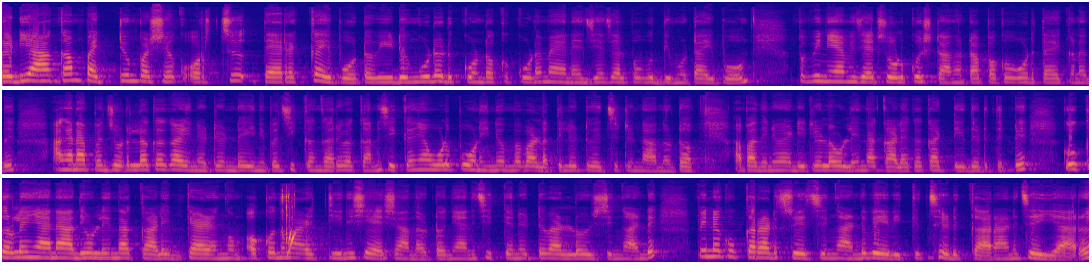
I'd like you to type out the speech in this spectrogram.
റെഡിയാക്കാൻ പറ്റും പക്ഷേ കുറച്ച് തിരക്കായി പോട്ടോ വീഡിയോ കൂടെ എടുക്കൊണ്ടൊക്കെ കൂടെ മാനേജ് ചെയ്യാൻ ചിലപ്പോൾ ബുദ്ധിമുട്ടായി പോകും അപ്പോൾ പിന്നെ ഞാൻ വിചാരിച്ചു ഓൾക്കും ഇഷ്ടമാണ് കേട്ടോ അപ്പോൾ കൊടുത്തയക്കണത്. അങ്ങനെ അപ്പം ചുടലൊക്കെ കഴിഞ്ഞിട്ടുണ്ട്. ഇനിയിപ്പോൾ ചിക്കൻ കറി വെക്കാൻ ചിക്കൻ ഞാൻ ഓൾ പോണിന്റെ മുമ്പ് വെള്ളത്തിലിട്ട് വെച്ചിട്ടുണ്ടായിരുന്നു കേട്ടോ അപ്പോൾ അതിന് വേണ്ടിയിട്ടുള്ള ഉള്ളിയും തക്കാളിയൊക്കെ കട്ട് ചെയ്തെടുത്തിട്ട് കുക്കറിൽ ഞാൻ ആദ്യം ഉള്ളിയും തക്കാളിയും കിഴങ്ങും ഒക്കെ ഒന്ന് വഴറ്റിയതിന് ശേഷമാണ് കേട്ടോ ഞാൻ ചിക്കൻ ഇട്ട് വെള്ളം ഒഴിച്ചിങ്ങാണ്ട് പിന്നെ കുക്കർ അടച്ച് വെച്ചിങ്ങാണ്ട് വേവിച്ചെടുക്കാറാണ് ചെയ്യാറ്.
